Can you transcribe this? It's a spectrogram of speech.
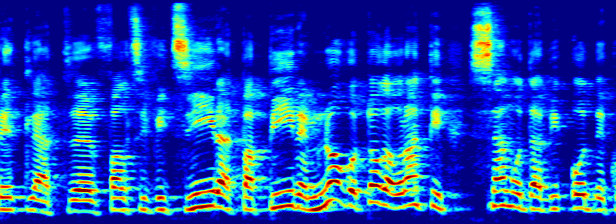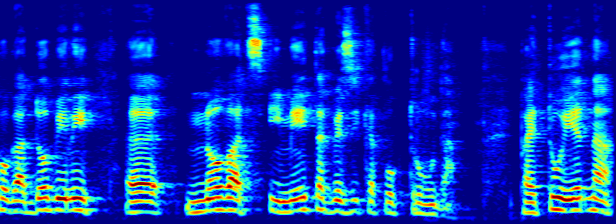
petljat, e, falsificirat papire, mnogo toga urati samo da bi od nekoga dobili e, novac i metak bez ikakvog truda. Pa je tu jedna,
